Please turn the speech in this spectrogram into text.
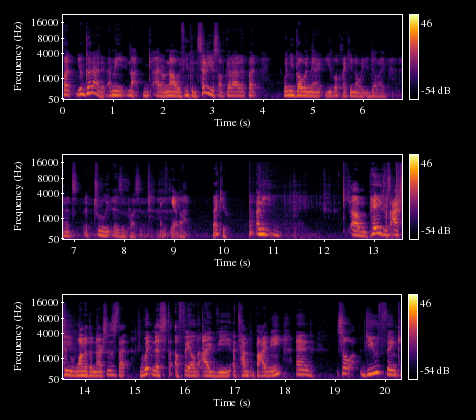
but you're good at it i mean not i don't know if you consider yourself good at it but when you go in there you look like you know what you're doing and it's it truly is impressive Thank you. thank you and um, Paige was actually one of the nurses that witnessed a failed IV attempt by me. And so, do you think,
